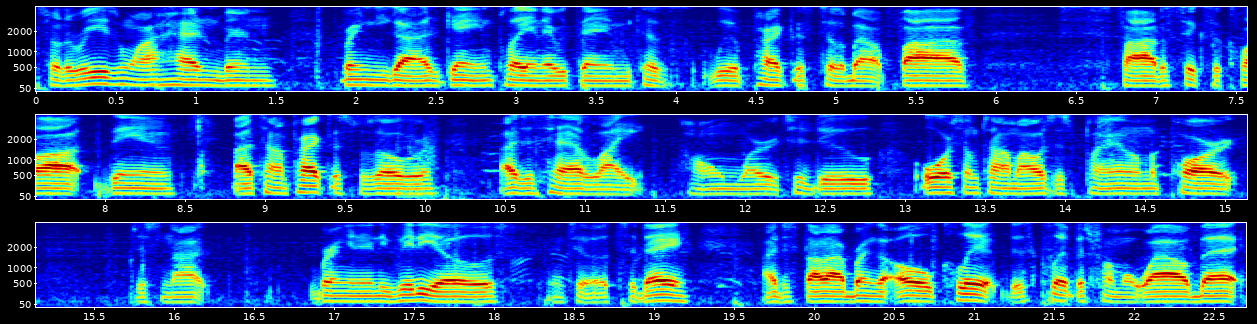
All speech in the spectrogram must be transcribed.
So the reason why I hadn't been bringing you guys gameplay and everything because we'll practice till about five, five to six o'clock. Then by the time practice was over, I just had like homework to do, or sometime I was just playing on the park, just not bringing any videos until today. I just thought I'd bring an old clip. This clip is from a while back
